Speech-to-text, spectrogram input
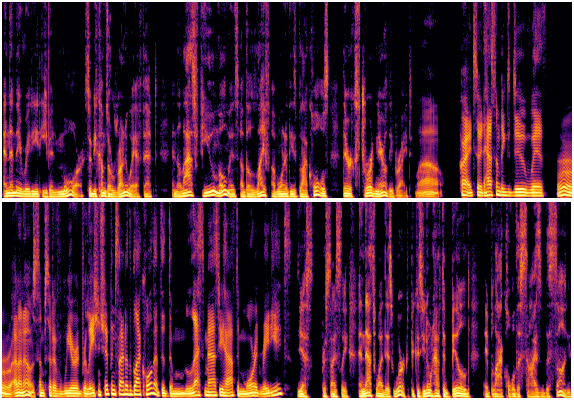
And then they radiate even more. So it becomes a runaway effect. And the last few moments of the life of one of these black holes, they're extraordinarily bright. Wow. All right. So it has something to do with, uh, I don't know, some sort of weird relationship inside of the black hole that the, the less mass you have, the more it radiates. Yes, precisely. And that's why this works because you don't have to build a black hole the size of the sun.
